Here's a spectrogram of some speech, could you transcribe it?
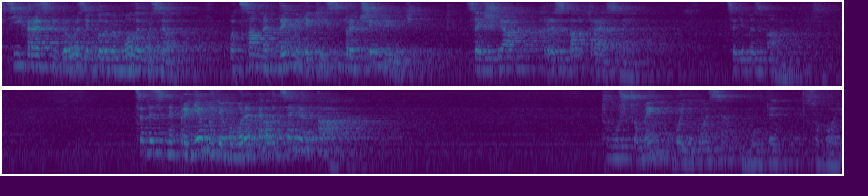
в цій хресній дорозі, коли ми молимося, от саме тими, які спричинюють цей шлях Христа Хресний, це є ми з вами. Це десь неприємно є говорити, але це є так. Тому що ми боїмося бути собою.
